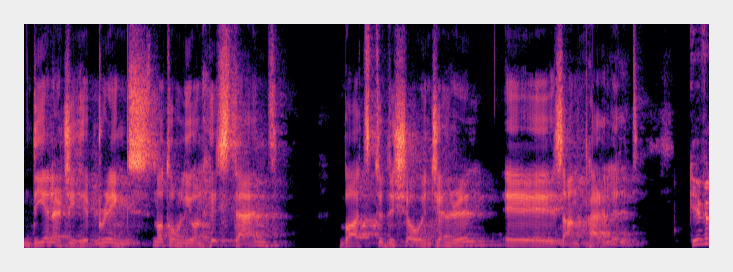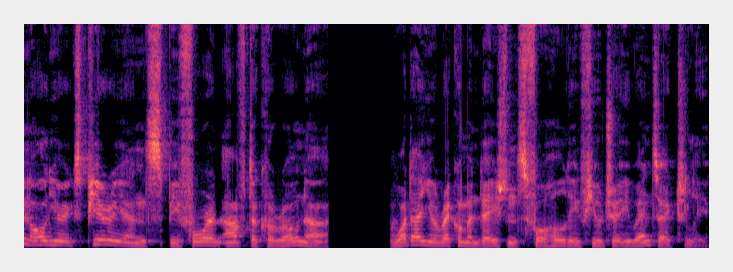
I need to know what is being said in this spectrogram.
the energy he brings, not only on his stand, but to the show in general, is unparalleled. Given all your experience before and after Corona, what are your recommendations for holding future events actually?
